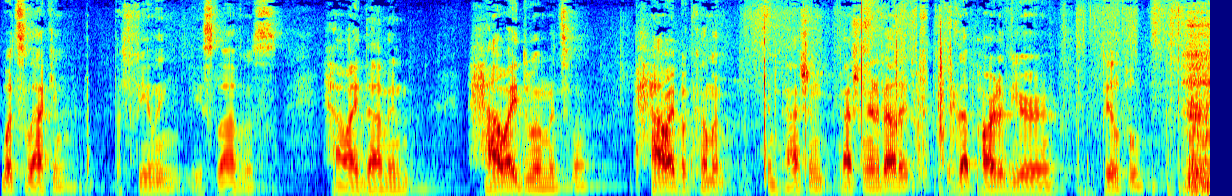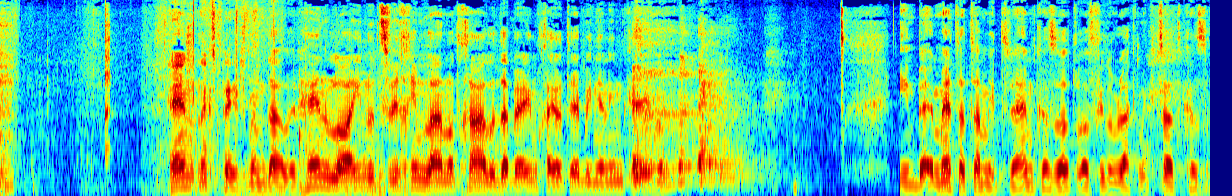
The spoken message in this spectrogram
what's lacking? The feeling, the islavus, how I daven, how I do a mitzvah, how I become impassioned, passionate about it. Is that part of your pilpul? הן, next page, מ"ד, הן לא היינו צריכים לענותך לדבר עמך יותר בעניינים כאלו. אם באמת אתה מתרעם כזאת, או אפילו רק מקצת כזו.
